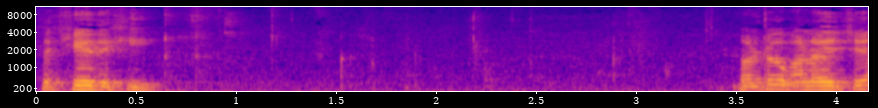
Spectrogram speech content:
তো খেয়ে দেখি। জলটাও ভালো হয়েছে।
